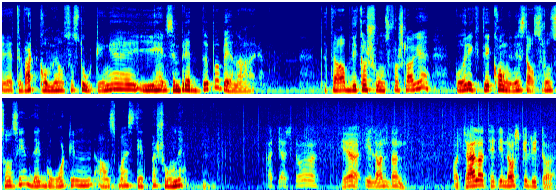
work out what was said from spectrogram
Etter hvert kommer også Stortinget i hele sin bredde på bena her. Dette abdikasjonsforslaget går ikke til kongen i statsråd, så å si. Det går til Hans Majestet personlig. At jeg står her i London og taler til de norske lyttere,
